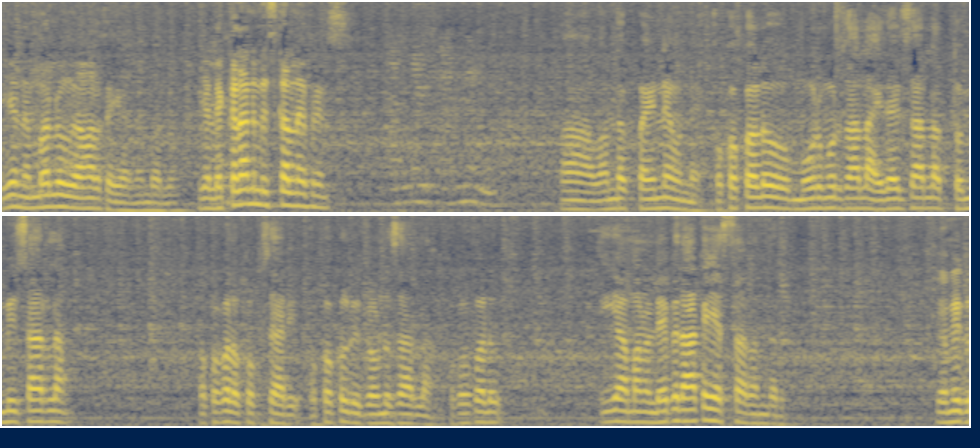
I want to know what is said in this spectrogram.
ఇక నెంబర్లు కనబడతాయి కదా నెంబర్లు ఇక లెక్కలన్నీ మిస్ కాల్ ఉన్నాయి ఫ్రెండ్స్ వందకు పైనే ఉన్నాయి. ఒక్కొక్కరు మూడు మూడు సార్లు ఐదు ఐదు సార్లు తొమ్మిది సార్లు. ఒక్కొక్కరు ఒక్కొక్కసారి ఒక్కొక్కరు రెండు సార్లు. ఒక్కొక్కరు ఇక మనం లేపేదాకా చేస్తారు అందరు. ఇక మీకు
